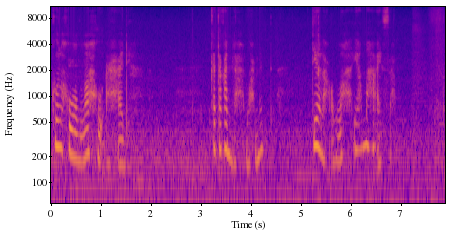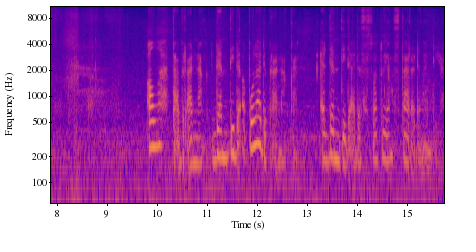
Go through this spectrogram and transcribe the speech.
Kul huwallahu ahad. Katakanlah Muhammad, Dialah Allah yang Maha Esa. Allah tak beranak dan tidak pula diperanakan dan tidak ada sesuatu yang setara dengan dia.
